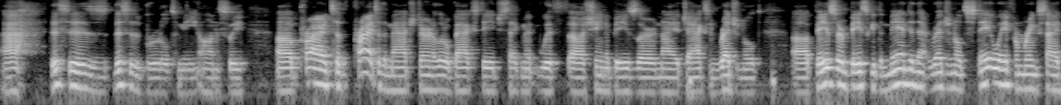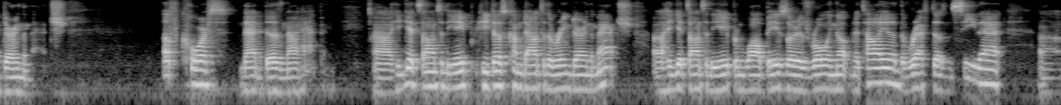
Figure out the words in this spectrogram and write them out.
Ah, this is this is brutal to me, honestly. Uh, prior to prior to the match, during a little backstage segment with uh, Shayna Baszler, Nia and Reginald, uh, Baszler basically demanded that Reginald stay away from ringside during the match. Of course, that does not happen. Uh, he gets onto the apron. He does come down to the ring during the match. Uh, he gets onto the apron while Baszler is rolling up Natalya. The ref doesn't see that uh,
